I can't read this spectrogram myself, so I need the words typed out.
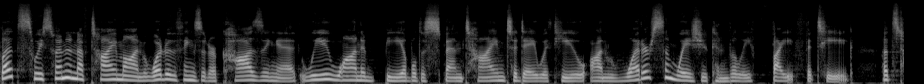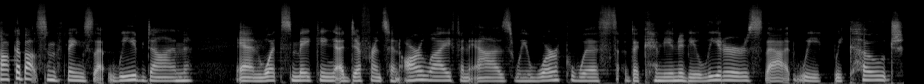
let's we spend enough time on what are the things that are causing it we want to be able to spend time today with you on what are some ways you can really fight fatigue Let's talk about some things that we've done and what's making a difference in our life. And as we work with the community leaders that we, we coach,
